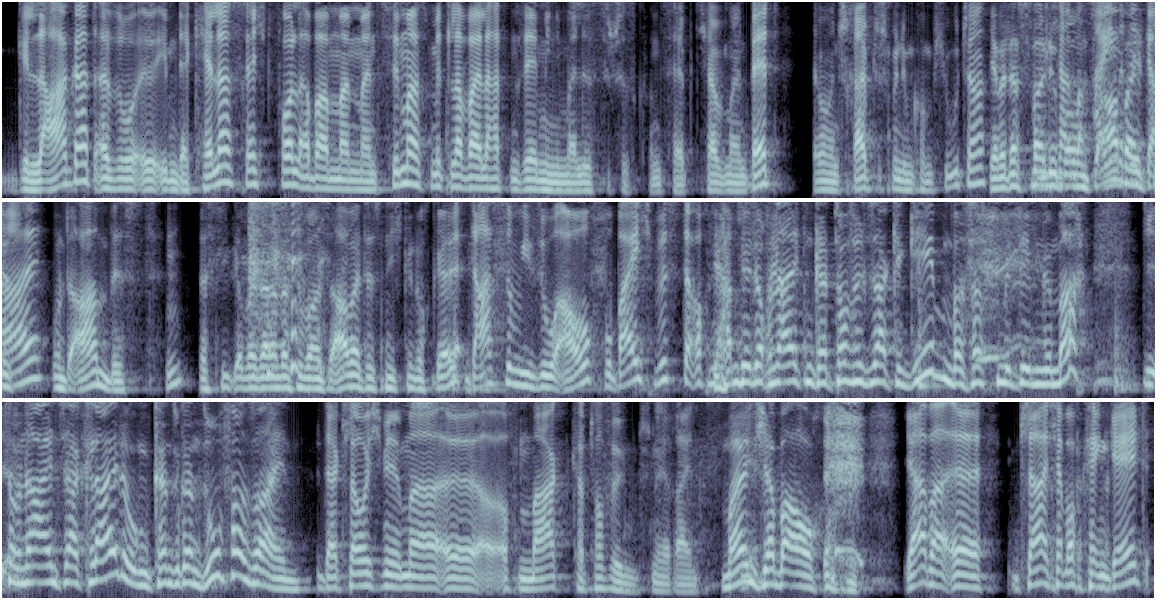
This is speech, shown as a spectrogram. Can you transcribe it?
gelagert, also äh, eben der Keller ist recht voll, aber mein, mein Zimmer ist mittlerweile hat ein sehr minimalistisches Konzept. Ich habe mein Bett, ich habe meinen Schreibtisch mit dem Computer. Ja, aber das, weil du bei uns arbeitest Regal. und arm bist. Hm? Das liegt aber daran, dass du bei uns arbeitest, nicht genug Geld. Das sowieso auch, wobei ich wüsste auch nicht. Wir haben dir doch einen alten Kartoffelsack gegeben. Was hast du mit dem gemacht? Das ist doch eine einzige Kleidung. Kann sogar ein Sofa sein. Da klaue ich mir immer äh, auf dem Markt Kartoffeln schnell rein. Meine ich aber auch. ja, aber äh, klar, ich habe auch kein Geld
